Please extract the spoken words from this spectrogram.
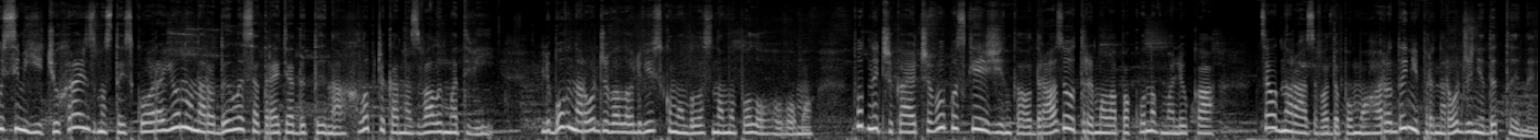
У сім'ї Чухрайн з Мостиського району народилася третя дитина. Хлопчика назвали Матвій. Любов народжувала у Львівському обласному пологовому. Тут, не чекаючи випуски, жінка одразу отримала пакунок малюка. Це одноразова допомога родині при народженні дитини.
